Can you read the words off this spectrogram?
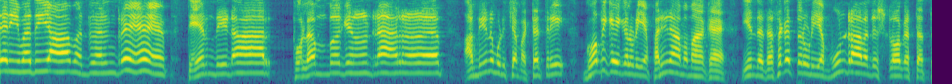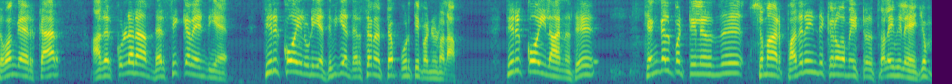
தெரிவது யாவதென்றே தேர்ந்திடார் புலம்புகின்றார். அப்படின்னு முடிச்ச மட்டத்திரி கோபிகைகளுடைய பரிணாமமாக இந்த தசகத்தினுடைய மூன்றாவது ஸ்லோகத்தை துவங்க இருக்கார். அதற்குள்ள நாம் தரிசிக்க வேண்டிய திருக்கோயிலுடைய திவ்ய தரிசனத்தை பூர்த்தி பண்ணிடலாம். திருக்கோயிலானது செங்கல்பட்டிலிருந்து சுமார் பதினைந்து கிலோமீட்டர் தொலைவிலேயும்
